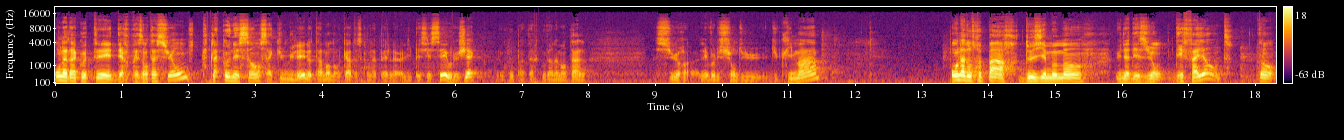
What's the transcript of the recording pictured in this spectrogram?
On a d'un côté des représentations, toute la connaissance accumulée, notamment dans le cadre de ce qu'on appelle l'IPCC ou le GIEC, le groupe intergouvernemental sur l'évolution du, climat. On a d'autre part, deuxième moment, une adhésion défaillante, tant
